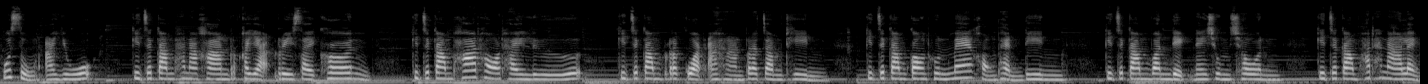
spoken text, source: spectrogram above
ผู้สูงอายุ กิจกรรมธนาคารขยะรีไซเคิล กิจกรรมผ้าทอไทยลื้อ กิจกรรมประกวดอาหารประจำถิ่น กิจกรรมกองทุนแม่ของแผ่นดิน กิจกรรมวันเด็กในชุมชน กิจกรรมพัฒนาแหล่ง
